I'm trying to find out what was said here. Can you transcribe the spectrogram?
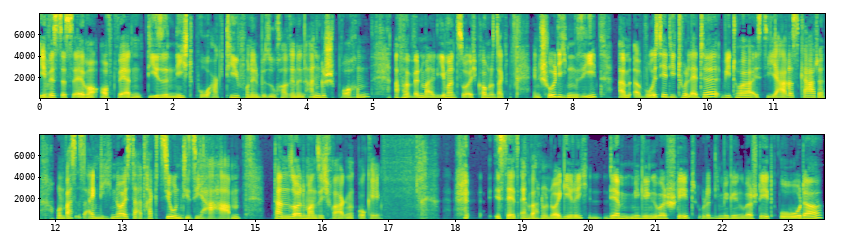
Ihr wisst es selber, oft werden diese nicht proaktiv von den Besucherinnen angesprochen. Aber wenn mal jemand zu euch kommt und sagt, entschuldigen Sie, ähm, wo ist hier die Toilette? Wie teuer ist die Jahreskarte? Und was ist eigentlich die neueste Attraktion, die Sie hier haben? Dann sollte man sich fragen, okay, ist der jetzt einfach nur neugierig, der mir gegenübersteht oder die mir gegenübersteht? Oder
